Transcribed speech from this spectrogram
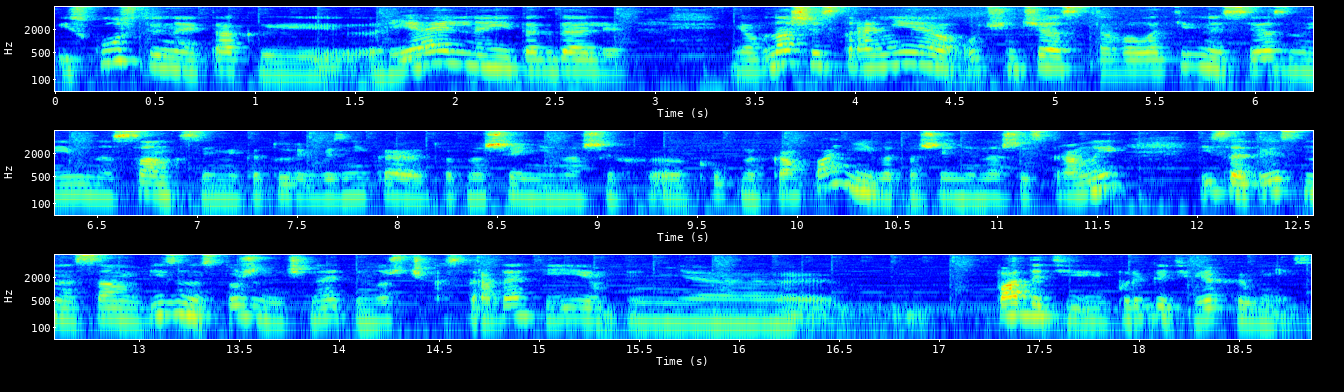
искусственной, так и реальной и так далее. В нашей стране очень часто волатильность связана именно с санкциями, которые возникают в отношении наших э, крупных компаний, в отношении нашей страны. И, соответственно, сам бизнес тоже начинает немножечко страдать и падать и прыгать вверх и вниз.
